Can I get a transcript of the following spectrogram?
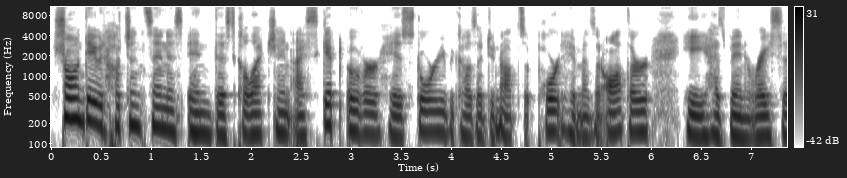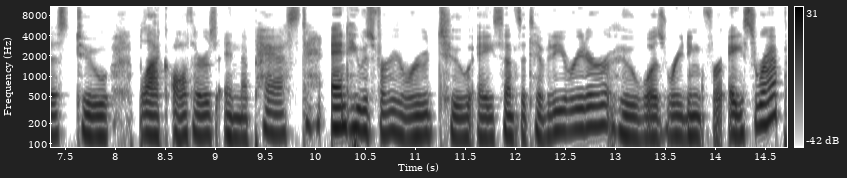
Shaun David Hutchinson is in this collection. I skipped over his story because I do not support him as an author. He has been racist to black authors in the past, and he was very rude to a sensitivity reader who was reading for Ace Rep.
